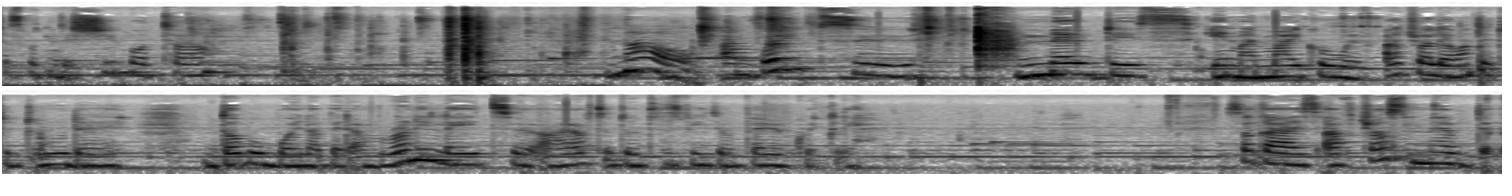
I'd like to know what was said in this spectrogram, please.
just putting the shea butter. Now I'm going to melt this in my microwave. Actually, I wanted to do the double boiler, but I'm running late, so I have to do this video very quickly. So guys, I've just melted the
